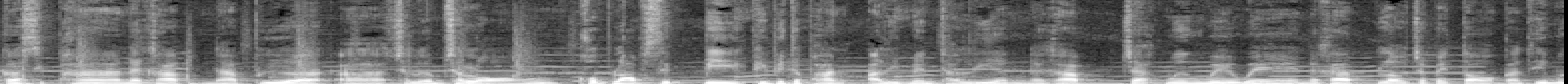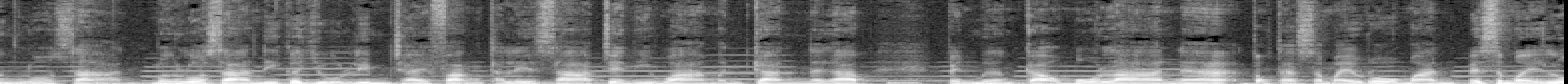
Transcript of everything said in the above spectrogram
1995 นะครับนะเพื่อเฉลิมฉลองครบรอบ 10 ปี พิพิธภัณฑ์อาลิเมนทาเรียมนะครับจากเมืองเวเว่นะครับเราจะไปต่อกันที่เมืองโลซาน เมืองโลซานนี่ก็อยู่ริมชายฝั่งทะเลสาบเจนีวาเหมือนกันนะครับเป็นเมืองเก่าโบราณนะฮะตั้งแต่สมัยโรมัน ในสมัยโร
